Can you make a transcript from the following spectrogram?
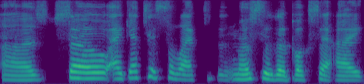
Uh, so I get to select most of the books that I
